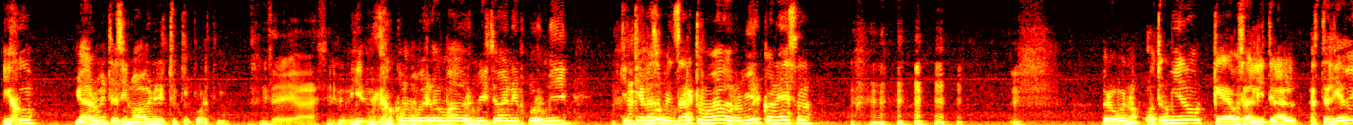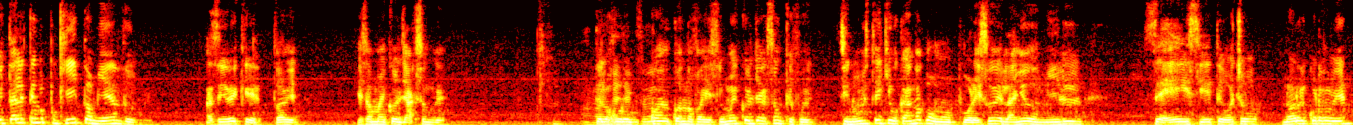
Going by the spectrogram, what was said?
hijo, ya duérmete si no va a venir Chucky por ti. Sí, así. Y dijo, ¿cómo verga me va a dormir? Se va a venir por mí. ¿Qué, qué le hace pensar que me voy a dormir con eso? Pero bueno, otro miedo que, o sea, literal, hasta el día de hoy tal le tengo poquito miedo, güey. Así de que todavía. Es a Michael Jackson, güey. Te lo juro, cuando, cuando falleció Michael Jackson, que fue, si no me estoy equivocando, como por eso del año 2006, 7, 8, no recuerdo bien,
